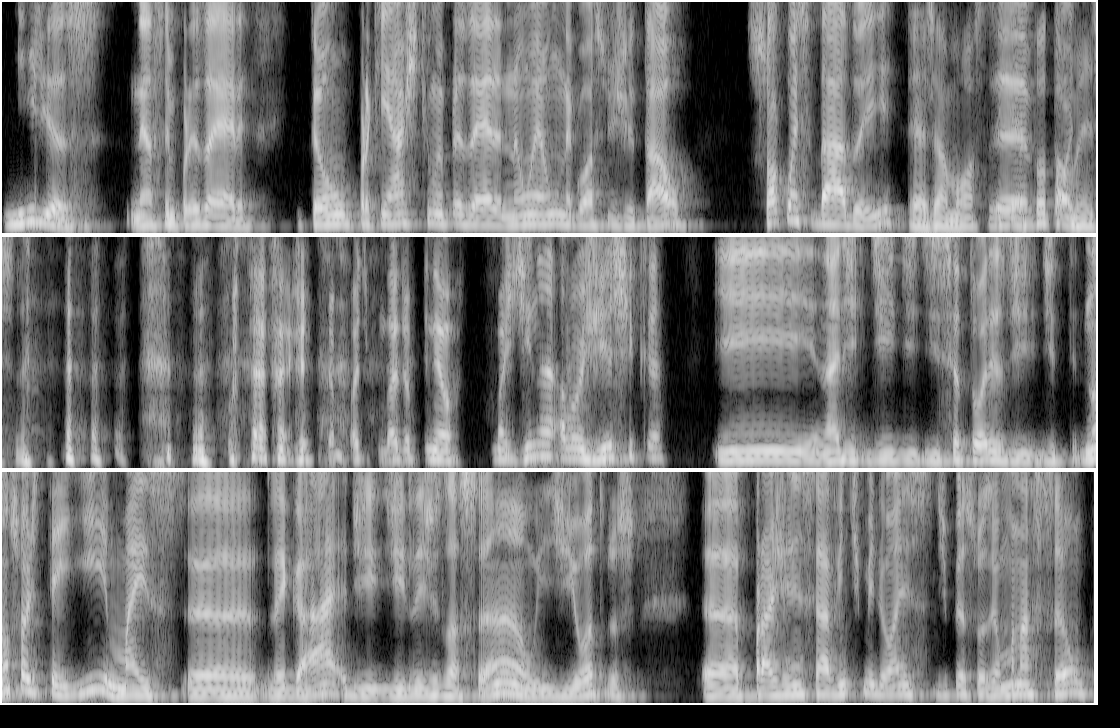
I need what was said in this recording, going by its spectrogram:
milhas nessa empresa aérea. Então, para quem acha que uma empresa aérea não é um negócio digital, só com esse dado aí. É, já mostra é, é totalmente. Pode, já pode mudar de opinião. Imagina a logística e né, de, de, de, setores de, de, não só de TI, mas uh, legal, de, de legislação e de outros uh, para gerenciar 20 milhões de pessoas. É uma nação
